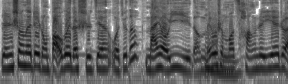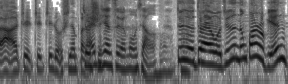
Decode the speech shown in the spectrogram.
人生的这种宝贵的时间，我觉得蛮有意义的，没有什么藏着掖着啊，这这这种时间本来就实现资源共享哈。对对对，我觉得能帮助别人，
